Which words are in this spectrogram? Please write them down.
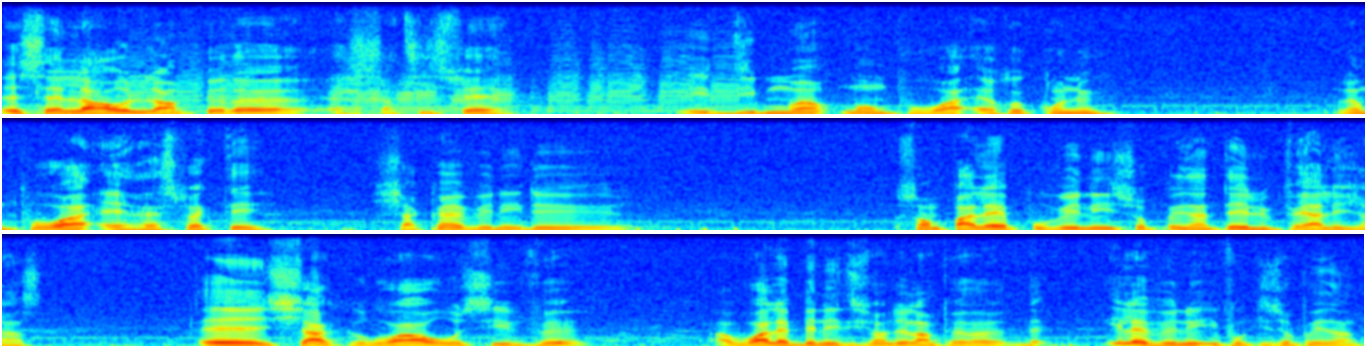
Et c'est là où l'empereur est satisfait. Il dit, mon, pouvoir est reconnu. Le pouvoir est respecté. Chacun est venu de son palais pour venir se présenter et lui faire allégeance. Et chaque roi aussi veut avoir les bénédictions de l'empereur. Il est venu, il faut qu'il se présente.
